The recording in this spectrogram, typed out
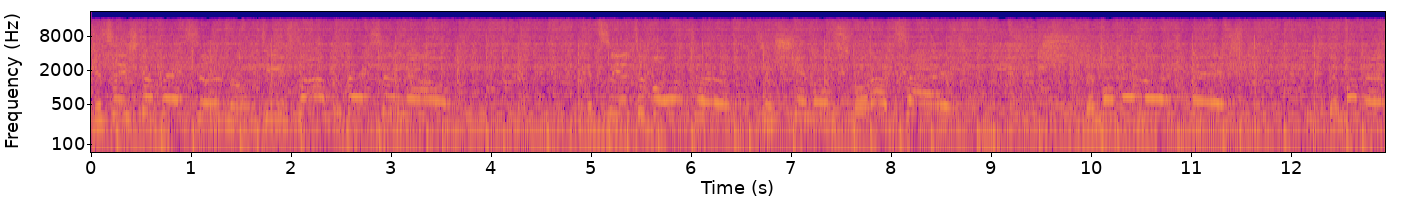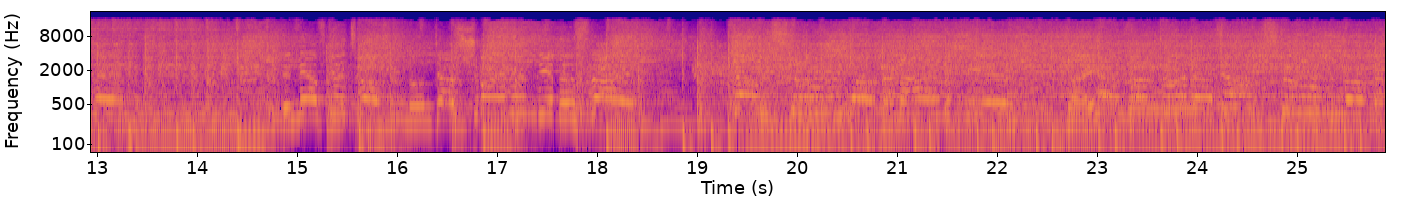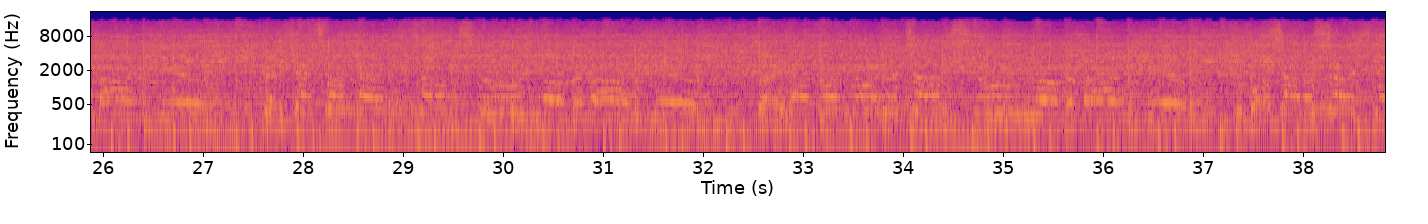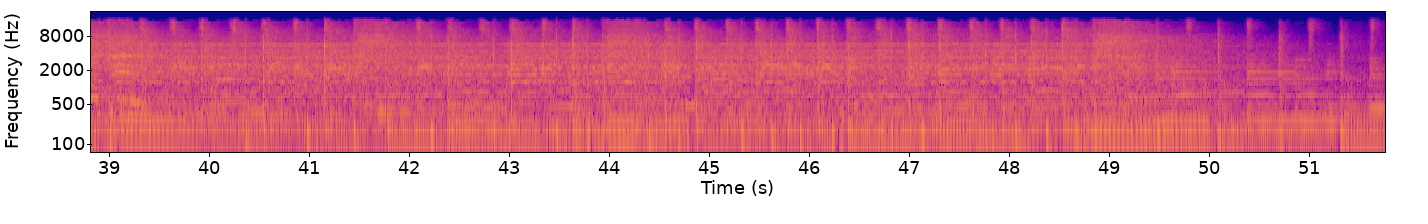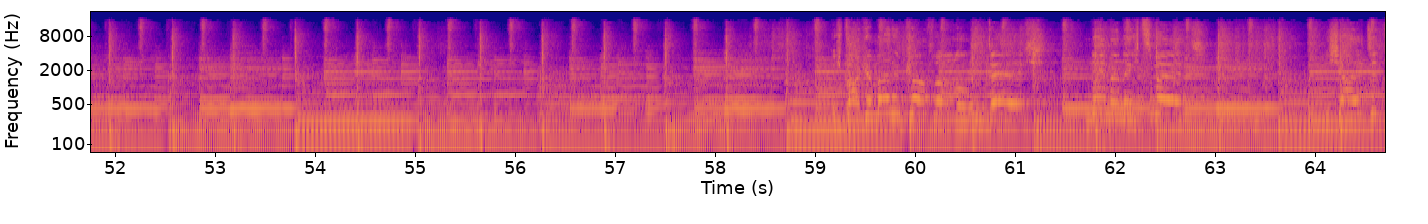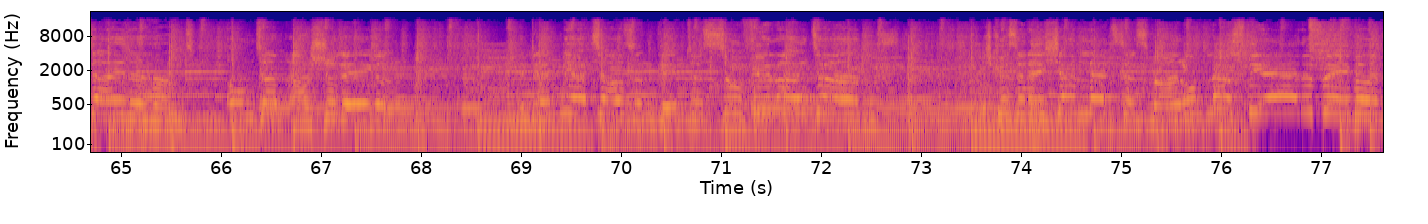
Gesichter wechseln und die Farben wechseln auch. Gezielte Worte zu stimmungsvoller Zeit. Der Mobber läuft nicht, der Mobberin. Den Nerv getroffen und das Schwein in dir befreit. Koffer und ich nehme nichts mit. Ich halte deine Hand unterm Ascheregen. Im dritten Jahrtausend gibt es zu viel alte Angst. Ich küsse dich ein letztes Mal und lass die Erde beben.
